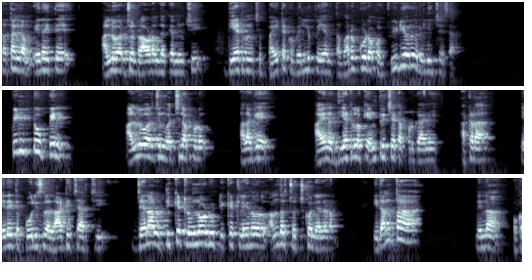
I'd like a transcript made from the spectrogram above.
తతంగం ఏదైతే అల్లు అర్జున్ రావడం దగ్గర నుంచి థియేటర్ నుంచి బయటకు వెళ్ళిపోయేంత వరకు కూడా ఒక వీడియోను రిలీజ్ చేశారు. Pin to pin Allu Arjun వచ్చినప్పుడు అలాగే ఆయన థియేటర్లోకి ఎంట్రీ ఇచ్చేటప్పుడు కానీ అక్కడ ఏదైతే పోలీసుల లాఠీ చార్జి జనాలు టికెట్లు ఉన్నోడు టికెట్ లేనోడు అందరు చొచ్చుకొని వెళ్ళడం. ఇదంతా నిన్న ఒక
